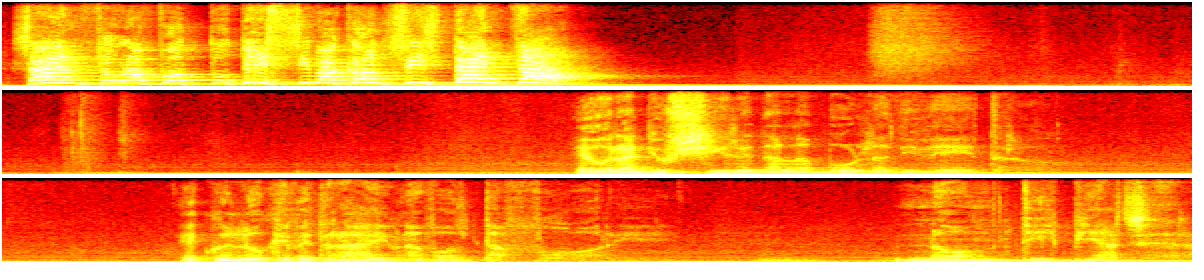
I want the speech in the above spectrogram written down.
senza una fottutissima consistenza! È ora di uscire dalla bolla di vetro. E quello che vedrai una volta fuori non ti piacerà.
